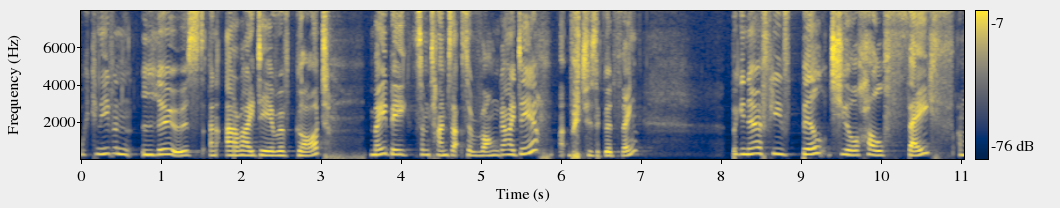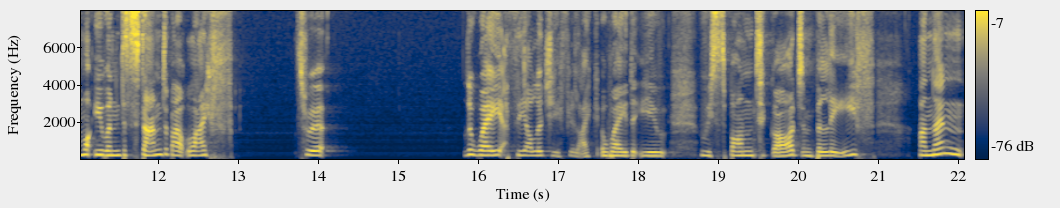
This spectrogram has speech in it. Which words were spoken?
We can even lose an, our idea of God. Maybe sometimes that's a wrong idea, which is a good thing. But you know, if you've built your whole faith and what you understand about life through the way, a theology, if you like, a way that you respond to God and believe, and then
